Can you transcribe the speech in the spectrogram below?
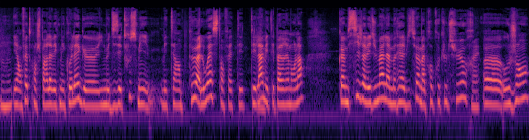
Mhm. Et en fait, quand je parlais avec mes collègues, ils me disaient tous, mais mais t'es un peu à l'ouest en fait. T'es es là, mais t'es pas vraiment là. Comme si j'avais du mal à me réhabituer à ma propre culture, aux gens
